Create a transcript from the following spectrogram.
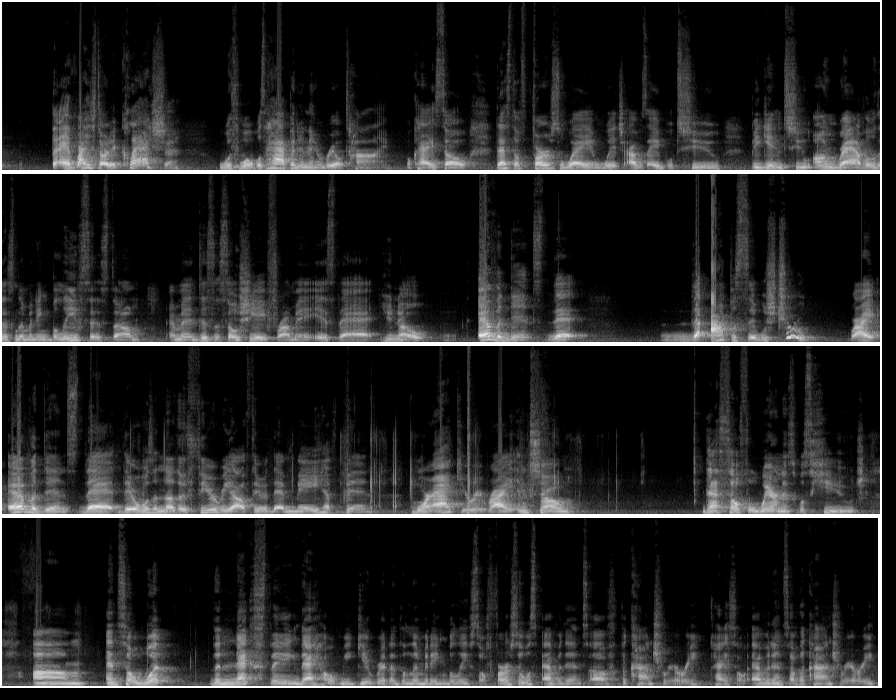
the advice started clashing with what was happening in real time. Okay, so that's the first way in which I was able to begin to unravel this limiting belief system and then disassociate from it is that, you know, evidence that the opposite was true, right? Evidence that there was another theory out there that may have been more accurate, right? And so that self awareness was huge. Um, and so, what the next thing that helped me get rid of the limiting belief so, first, it was evidence of the contrary, okay? So, evidence of the contrary.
